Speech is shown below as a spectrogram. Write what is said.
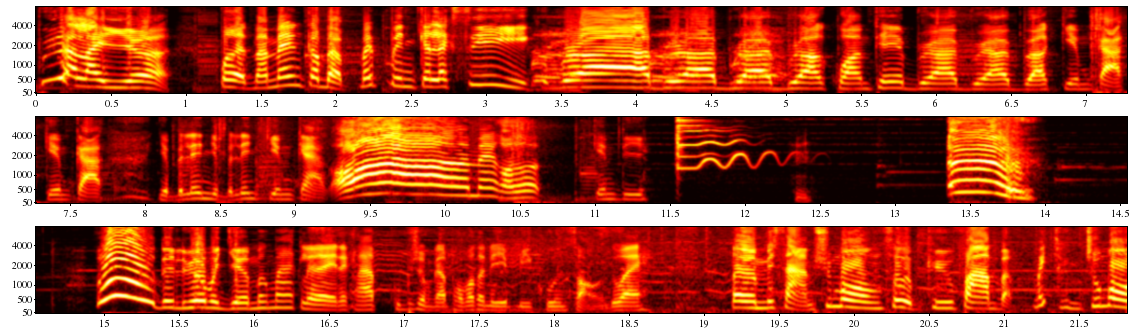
เพื่ออะไรอะเปิดมาแม่งก็แบบไม่เป็นกาแล็กซี่บราบราบราบราความเท่บราบราบราเกมกากเกมกากอย่าไปเล่นอย่าไปเล่นเกมกากอ๋อแม่งขอโทษเกมดี วู้ได้รีวิวมาเยอะมากๆเลยนะครับคุณผู้ชมครับเพราะว่าตอนนี้มีคูณ 2 ด้วย เติมไป3ชั่วโมงสรุปคือฟาร์มแบบไม่ถึงชั่วโมง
